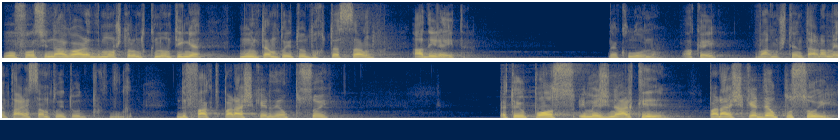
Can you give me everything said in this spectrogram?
O Afonso ainda agora demonstrou-me que não tinha muita amplitude de rotação à direita, na coluna. Ok, vamos tentar aumentar essa amplitude, porque de facto para a esquerda ele possui. Então eu posso imaginar que para a esquerda ele possui,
